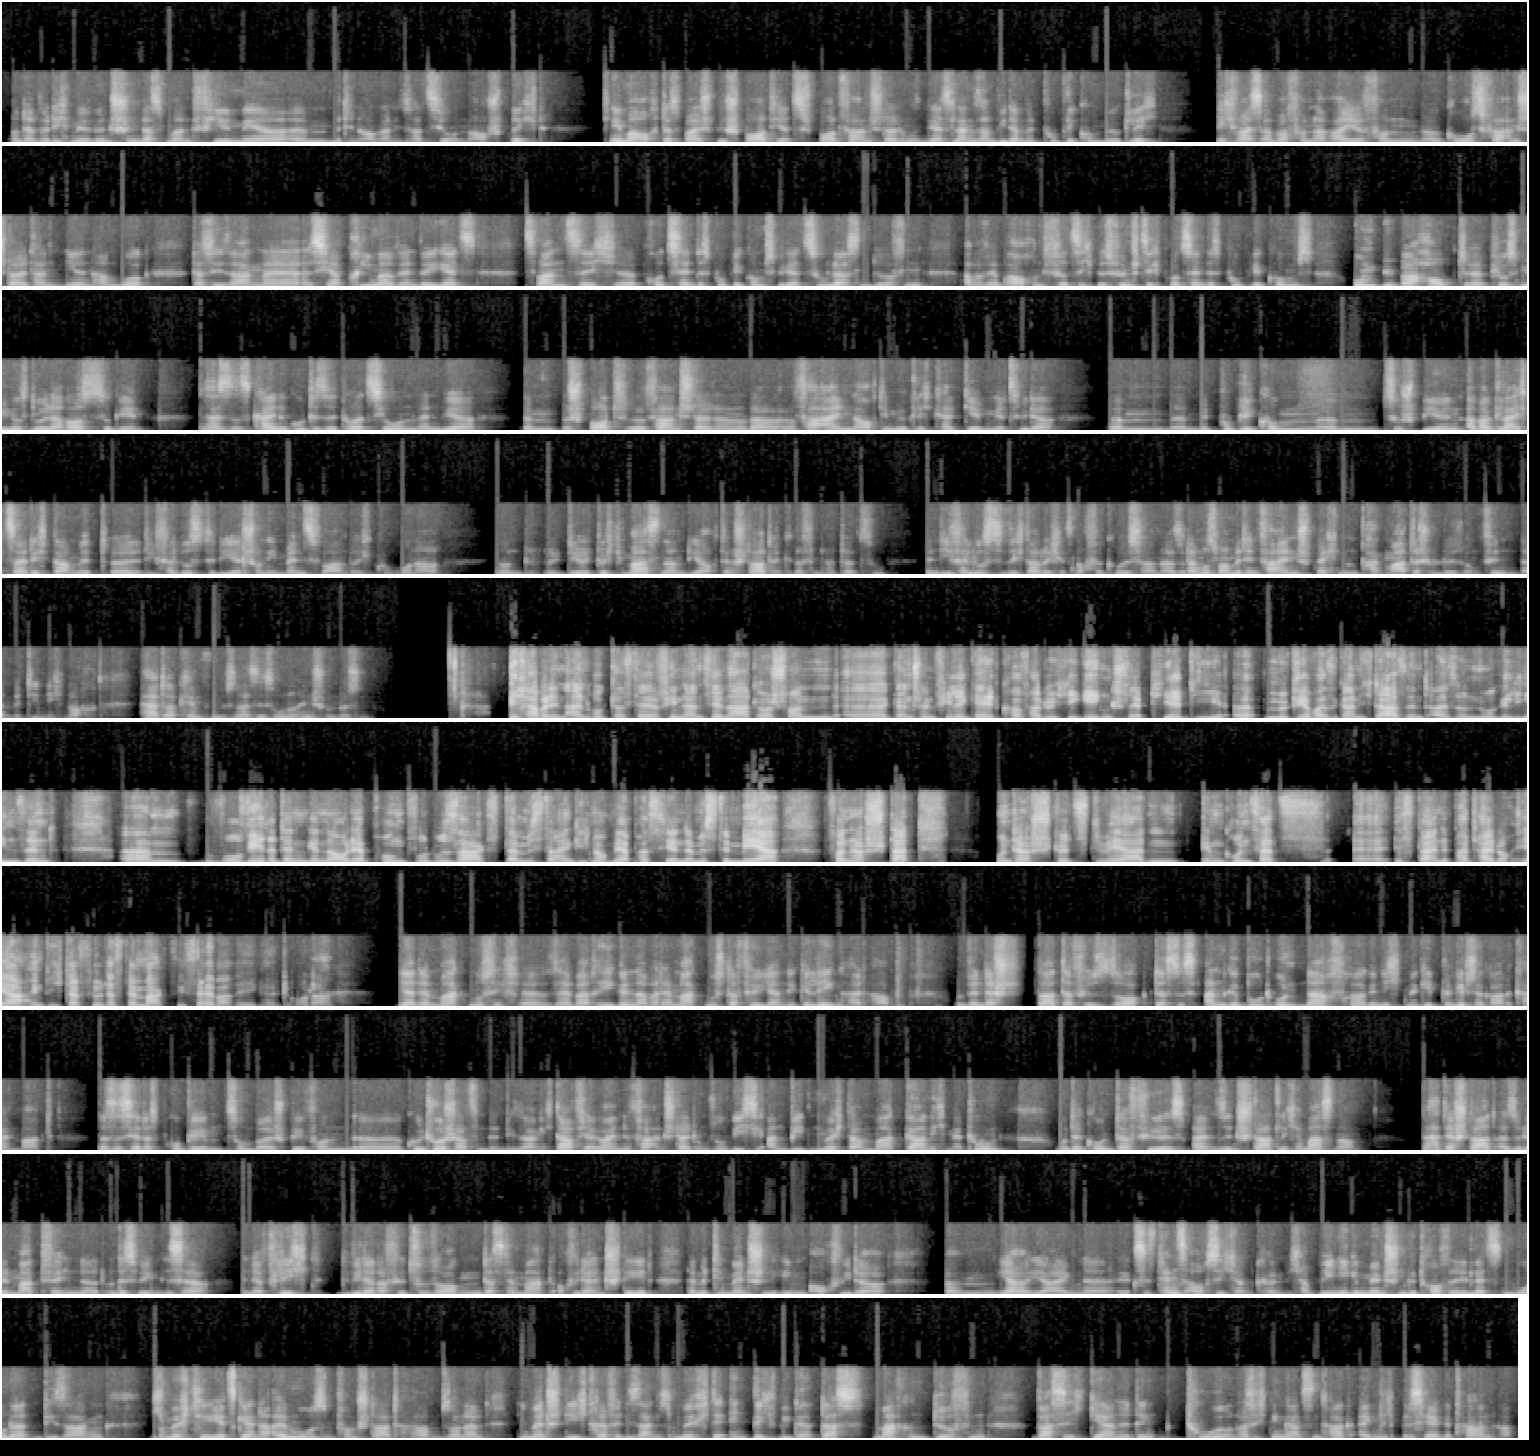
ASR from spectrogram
Und da würde ich mir wünschen, dass man viel mehr mit den Organisationen auch spricht. Ich nehme auch das Beispiel Sport jetzt. Sportveranstaltungen sind jetzt langsam wieder mit Publikum möglich. Ich weiß aber von einer Reihe von äh, Großveranstaltern hier in Hamburg, dass sie sagen, naja, ist ja prima, wenn wir jetzt 20 äh, Prozent des Publikums wieder zulassen dürfen, aber wir brauchen 40 bis 50 Prozent des Publikums, um überhaupt äh, plus minus null da rauszugehen. Das heißt, es ist keine gute Situation, wenn wir ähm, Sportveranstaltern oder äh, Vereinen auch die Möglichkeit geben, jetzt wieder ähm, äh, mit Publikum ähm, zu spielen, aber gleichzeitig damit äh, die Verluste, die jetzt schon immens waren durch Corona und die, durch die Maßnahmen, die auch der Staat ergriffen hat dazu, wenn die Verluste sich dadurch jetzt noch vergrößern. Also da muss man mit den Vereinen sprechen und pragmatische Lösungen finden, damit die nicht noch härter kämpfen müssen, als sie es ohnehin schon müssen. Ich habe den Eindruck, dass der Finanzsenator schon äh, ganz schön viele Geldkoffer durch die Gegend schleppt hier, die äh, möglicherweise gar nicht da sind, also nur geliehen sind. Ähm, wo wäre denn genau der Punkt, wo du sagst, da müsste eigentlich noch mehr passieren, da müsste mehr von der Stadt unterstützt werden? Im Grundsatz äh, ist deine Partei doch eher eigentlich dafür, dass der Markt sich selber regelt, oder? Ja, der Markt muss sich äh, selber regeln, aber der Markt muss dafür ja eine Gelegenheit haben. Und wenn der Staat dafür sorgt, dass es Angebot und Nachfrage nicht mehr gibt, dann gibt es ja gerade keinen Markt. Das ist ja das Problem zum Beispiel von äh, Kulturschaffenden, die sagen, ich darf ja eine Veranstaltung, so wie ich sie anbieten möchte, am Markt gar nicht mehr tun. Und der Grund dafür ist, äh, sind staatliche Maßnahmen. Da hat der Staat also den Markt verhindert und deswegen ist er in der Pflicht, wieder dafür zu sorgen, dass der Markt auch wieder entsteht, damit die Menschen eben auch wieder ähm, ja, ihre eigene Existenz auch sichern können. Ich habe wenige Menschen getroffen in den letzten Monaten, die sagen, ich möchte hier jetzt gerne Almosen vom Staat haben, sondern die Menschen, die ich treffe, die sagen, ich möchte endlich wieder das machen dürfen, was ich gerne den, tue und was ich den ganzen Tag eigentlich bisher getan habe.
